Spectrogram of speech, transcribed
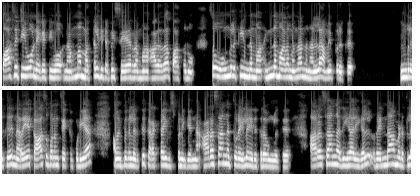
பாசிட்டிவோ நெகட்டிவோ நம்ம மக்கள் கிட்ட போய் சேர்றோமா? அதை தான் பார்க்கணும். ஸோ உங்களுக்கு இந்த மா இந்த மாதம் வந்து அந்த நல்ல அமைப்பு இருக்கு. உங்களுக்கு நிறைய காசு பணம் சேர்க்கக்கூடிய அமைப்புகள் இருக்கு. கரெக்டா யூஸ் பண்ணிக்கோங்க. அரசாங்க துறையில இருக்கிறவங்களுக்கு அரசாங்க அதிகாரிகள் ரெண்டாம் இடத்துல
